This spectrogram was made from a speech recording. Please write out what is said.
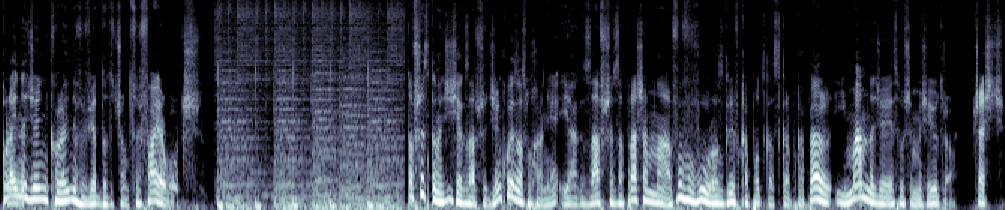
Kolejny dzień, kolejny wywiad dotyczący Firewatch. To wszystko na dziś, jak zawsze. Dziękuję za słuchanie. Jak zawsze zapraszam na www.rozgrywkapodcast.pl i mam nadzieję słyszymy się jutro. Cześć!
